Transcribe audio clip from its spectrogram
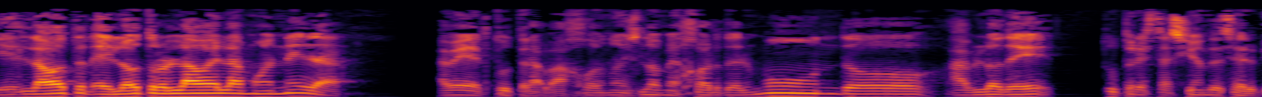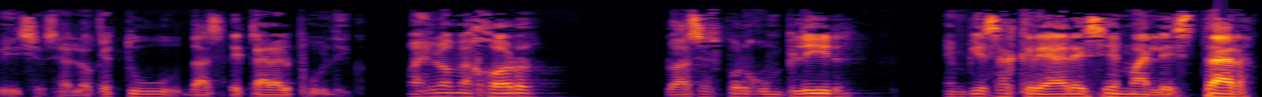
es la otra, el otro lado de la moneda. A ver, tu trabajo no es lo mejor del mundo. Hablo de tu prestación de servicio, o sea, lo que tú das de cara al público. No es lo mejor, lo haces por cumplir, empieza a crear ese malestar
